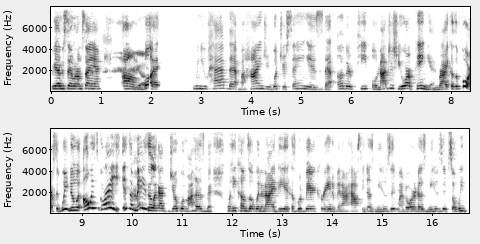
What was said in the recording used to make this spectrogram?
We understand what I'm saying? Um, yeah. But when you have that behind you, what you're saying is that other people, not just your opinion, right? Because of course, if we do it, oh, it's great. It's amazing. Like I joke with my husband when he comes up with an idea, because we're very creative in our house. He does music. My daughter does music. So we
